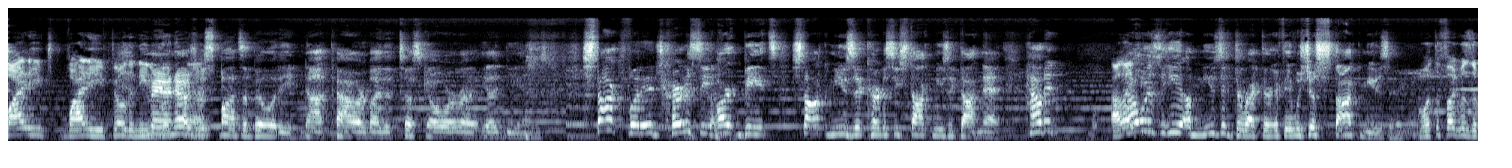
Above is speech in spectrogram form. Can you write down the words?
Why did he? Why did he feel the need Man has that? responsibility, not power by the Tuscarora Indians. Uh, stock footage, courtesy Artbeats. Stock music, courtesy StockMusic.net. How did? Like. How is he a music director if it was just stock music? What the fuck was the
